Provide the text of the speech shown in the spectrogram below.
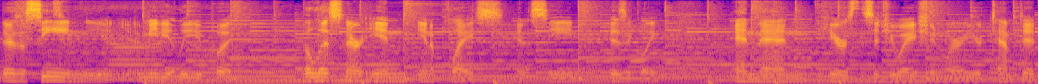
there's a scene. You, you- immediately, you put the listener in in a place in a scene physically, and then here's the situation where you're tempted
